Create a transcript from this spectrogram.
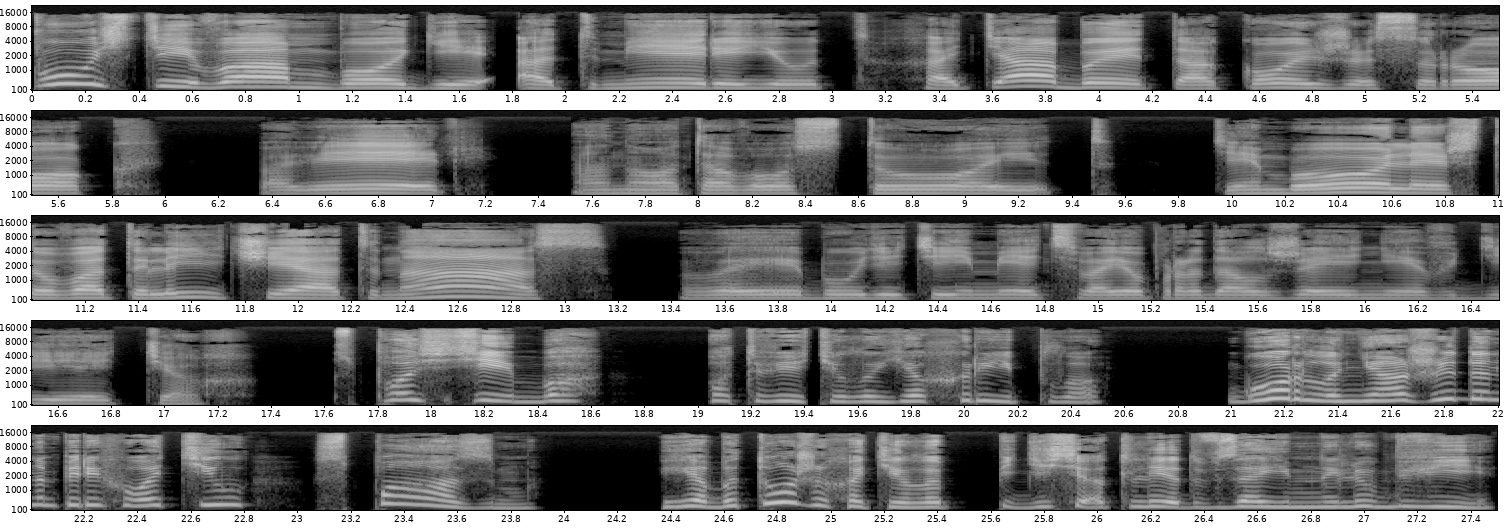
Пусть и вам боги отмеряют хотя бы такой же срок. Поверь, оно того стоит. Тем более, что в отличие от нас, вы будете иметь свое продолжение в детях. «Спасибо», — ответила я хрипло. горло неожиданно перехватил спазм. Я бы тоже хотела 50 лет взаимной любви,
